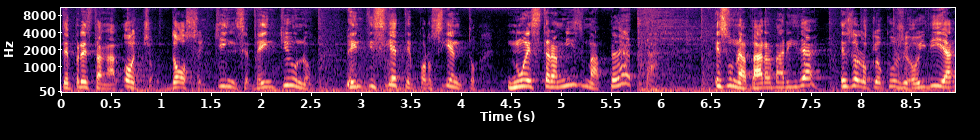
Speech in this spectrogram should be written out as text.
Te prestan al 8, 12, 15, 21, 27%. Nuestra misma plata. Es una barbaridad. Eso es lo que ocurre hoy día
